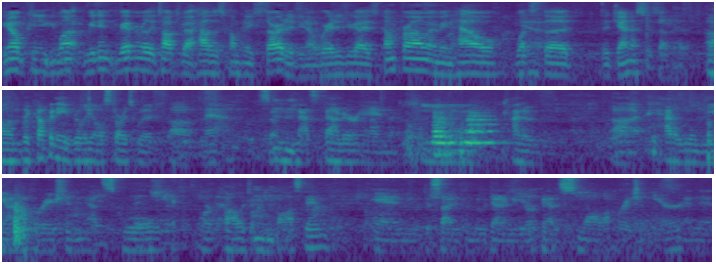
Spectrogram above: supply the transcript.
you know, can you, you want? We didn't. We haven't really talked about how this company started. You know, where did you guys come from? I mean, how? What's Yeah. the the genesis of it? Um, the company really all starts with uh, Matt. So Mm-hmm. Matt's the founder, and he kind of uh, had a little neon operation at school, at Art College Mm-hmm. in Boston, and decided to move down to New York and had a small operation here, and then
